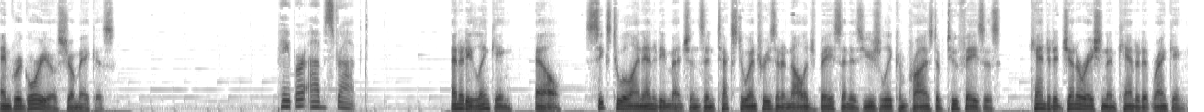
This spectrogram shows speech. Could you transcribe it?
and Grigorios Tsoumakas. Paper Abstract Entity linking, EL, seeks to align entity mentions in text to entries in a knowledge base and is usually comprised of two phases candidate generation and candidate ranking.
